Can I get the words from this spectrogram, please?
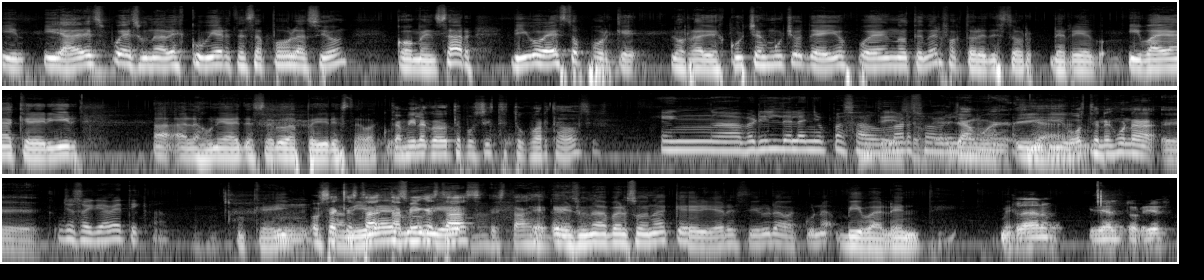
Y, ya después, una vez cubierta esa población, comenzar. Digo esto porque los radioescuchas, muchos de ellos pueden no tener factores de, de riesgo y vayan a querer ir a, las unidades de salud a pedir esta vacuna. Camila, ¿cuándo te pusiste tu cuarta dosis? En abril del año pasado, marzo, abril. Ya, y, vos tenés una... Eh, Yo soy diabética. Okay. Mm. O sea que también estás, Es una persona que debería recibir una vacuna bivalente. Claro, y de alto riesgo.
